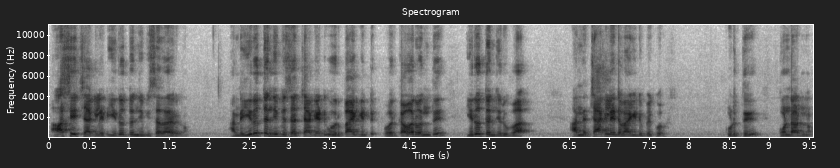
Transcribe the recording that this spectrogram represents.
ஆசை சாக்லேட் இருபத்தஞ்சி பைசா தான் இருக்கும். அந்த இருபத்தஞ்சி பைசா சாக்லேட்டுக்கு ஒரு பாக்கெட் ஒரு கவர் வந்து இருபத்தஞ்சி ரூபா. அந்த சாக்லேட்டை வாங்கிட்டு போய் கொ- கொடுத்து கொண்டாடணும்.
